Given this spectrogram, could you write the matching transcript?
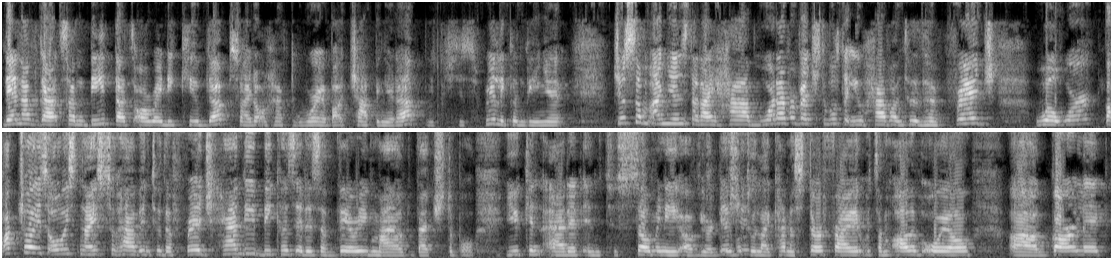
Then I've got some beef that's already cubed up, so I don't have to worry about chopping it up, which is really convenient. Just some onions that I have, whatever vegetables that you have onto the fridge will work. Bok choy is always nice to have into the fridge handy because it is a very mild vegetable. You can add it into so many of your dishes to like kind of stir fry it with some olive oil, uh, garlic,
